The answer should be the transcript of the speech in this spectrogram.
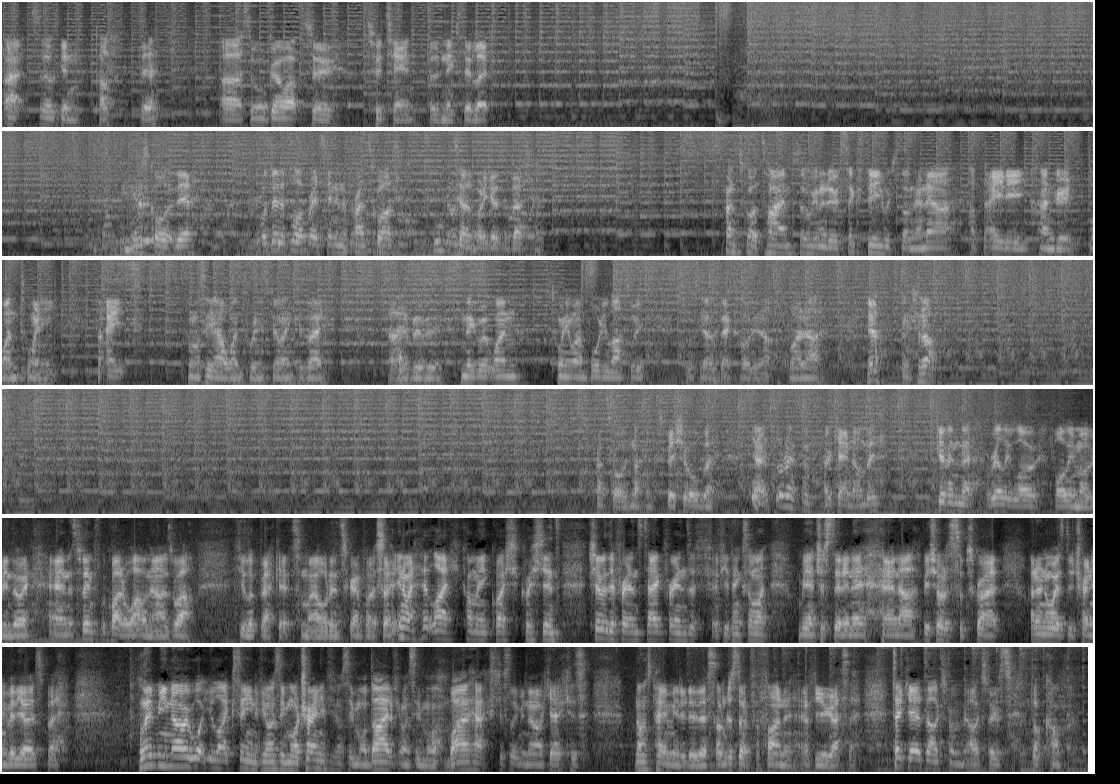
Alright, so that was getting tough there. Uh, so we'll go up to 210 for the next deadlift. We'll just call it there. We'll do the floor press in in the front squat. See how the body goes with that. Front squat time, so we're gonna do 60, which is on there now, up to 80, 100, 120 for eight and we'll see how 120 is feeling because I uh, had a bit of a niggle at 120, 140 last week. So we'll see how the back's holding up. But uh, yeah, finish it up. Front squat was nothing special, but you know, still doing some okay numbers given the really low volume I've been doing and it's been for quite a while now as well if you look back at some of my old Instagram posts. So anyway, hit like, comment, question questions, share with your friends, tag friends if, if you think someone will be interested in it, and uh, be sure to subscribe. I don't always do training videos, but let me know what you like seeing. If you want to see more training, if you want to see more diet, if you want to see more biohacks, just let me know, okay? Because no one's paying me to do this. So I'm just doing it for fun and, and for you guys. So take care, it's Alex from alexfergus.com.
